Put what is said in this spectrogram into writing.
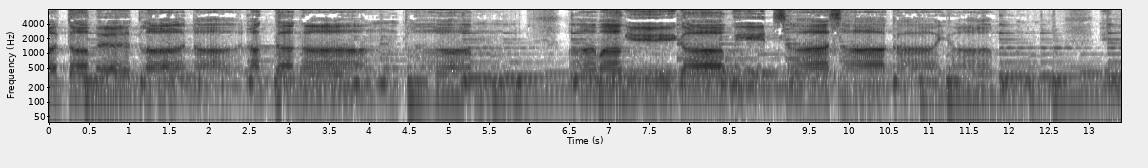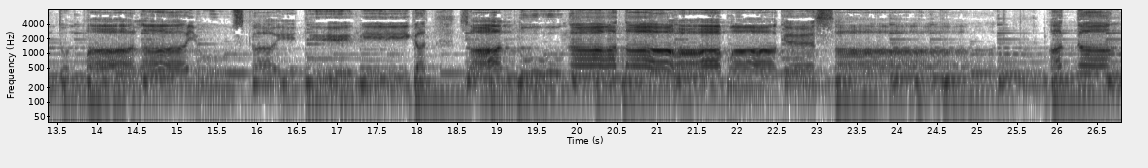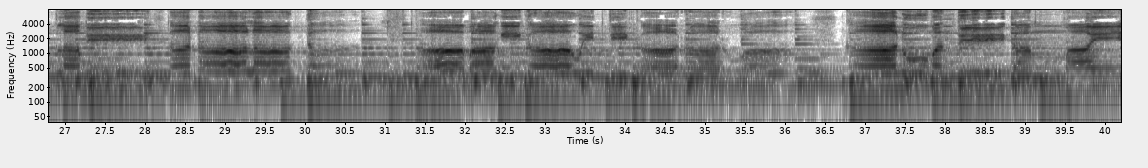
Adamet lana lagdangang klam Amang igawit sa sakayam. Intun malayus ka itirigat Santo nga kararwa Kanuman di kamayagus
